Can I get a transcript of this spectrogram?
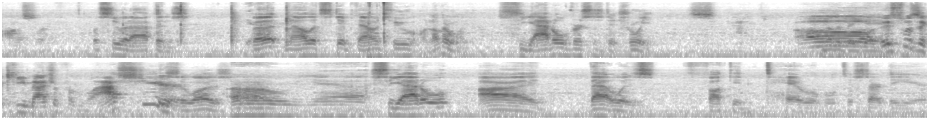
Honestly. We'll see what happens. Yeah. But now let's skip down to another one: Seattle versus Detroit. Oh, this was a key matchup from last year. Yes, it was. oh yeah, Seattle, I that was fucking terrible to start the year.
